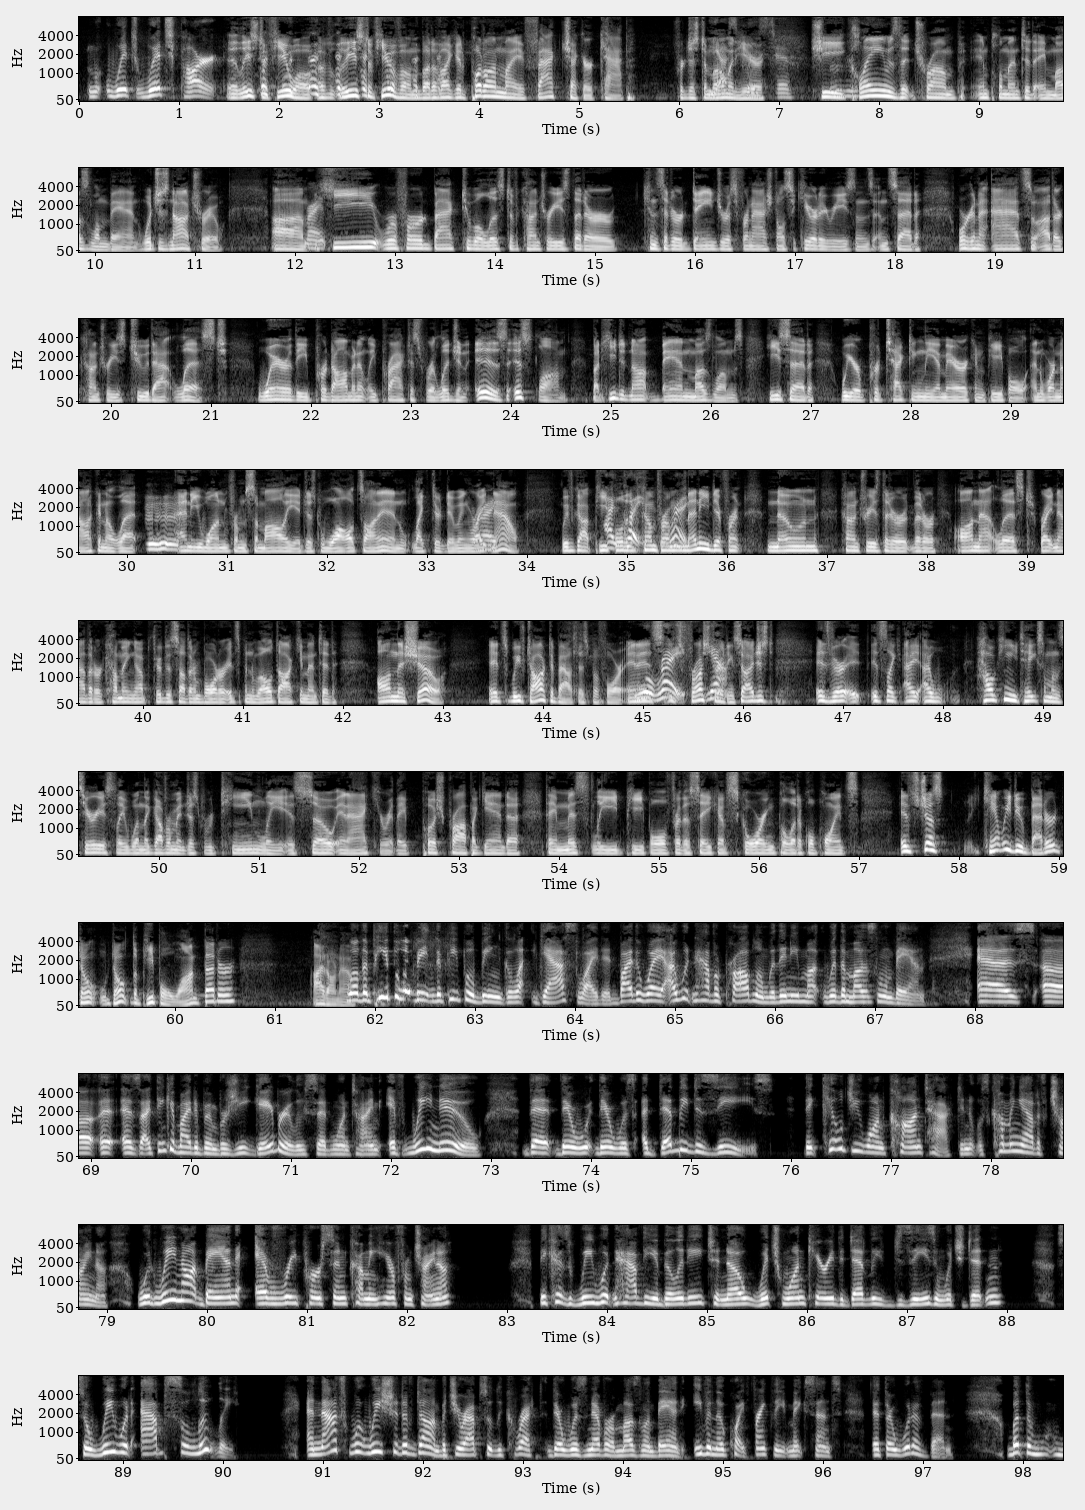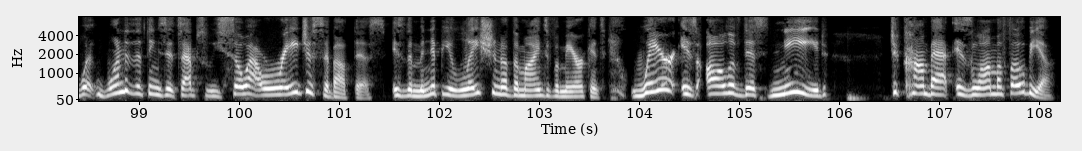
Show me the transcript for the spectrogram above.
Which which part? At least a few, of, at least a few of them. But if I could put on my fact checker cap for just a Yes, moment here, please do. she Mhm. claims that Trump implemented a Muslim ban, which is not true. Um, Right. He referred back to a list of countries that are considered dangerous for national security reasons and said we're going to add some other countries to that list where the predominantly practiced religion is Islam, but he did not ban Muslims. He said we are protecting the American people and we're not going to let Mhm. anyone from Somalia just waltz on in like they're doing right, Right. now. We've got people that have come from right. many different known countries that are that are on that list right now that are coming up through the southern border. It's been well documented on this show. It's we've talked about this before, and Well, it's, right, it's frustrating. yeah. So I just it's very it's like I, I how can you take someone seriously when the government just routinely is so inaccurate? They push propaganda, they mislead people for the sake of scoring political points. It's just can't we do better? Don't don't the people want better? I don't know. Well, the people are being the people being gla- gaslighted. By the way, I wouldn't have a problem with any mu- with a Muslim ban, as uh, as I think it might have been Brigitte Gabriel who said one time, if we knew that there w- there was a deadly disease that killed you on contact and it was coming out of China, would we not ban every person coming here from China? Because we wouldn't have the ability to know which one carried the deadly disease and which didn't. So we would absolutely and that's what we should have done. But you're absolutely correct. There was never a Muslim ban, even though, quite frankly, it makes sense that there would have been. But the what, one of the things that's absolutely so outrageous about this is the manipulation of the minds of Americans. Where is all of this need to combat Islamophobia?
